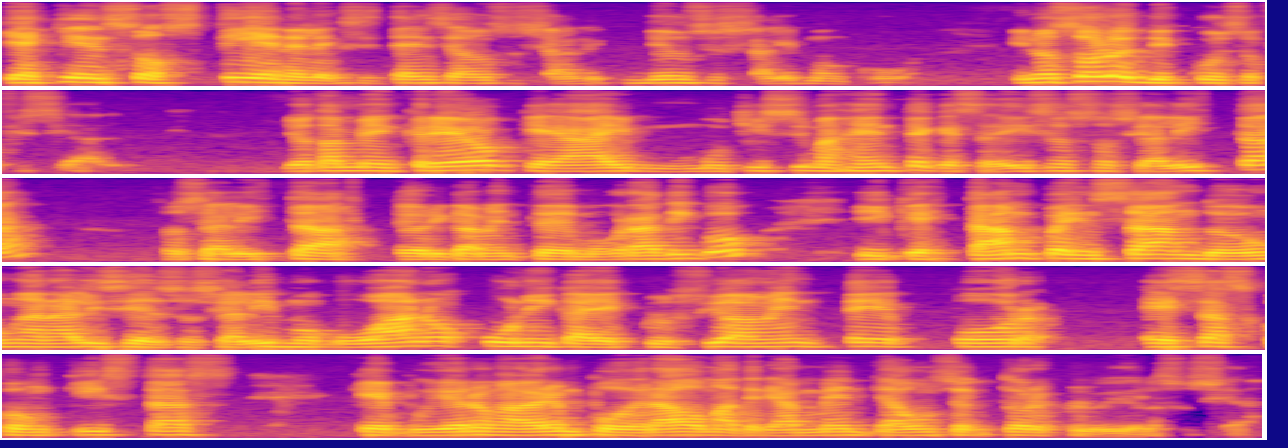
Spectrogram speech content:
que es quien sostiene la existencia de un, de un socialismo en Cuba. Y no solo el discurso oficial. Yo también creo que hay muchísima gente que se dice socialista, socialistas teóricamente democráticos y que están pensando en un análisis del socialismo cubano única y exclusivamente por esas conquistas que pudieron haber empoderado materialmente a un sector excluido de la sociedad.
